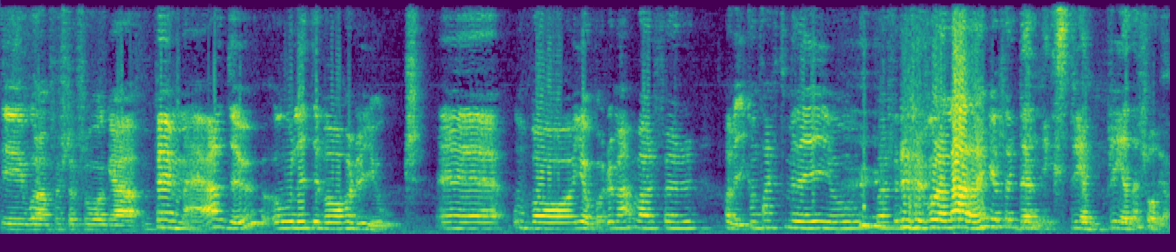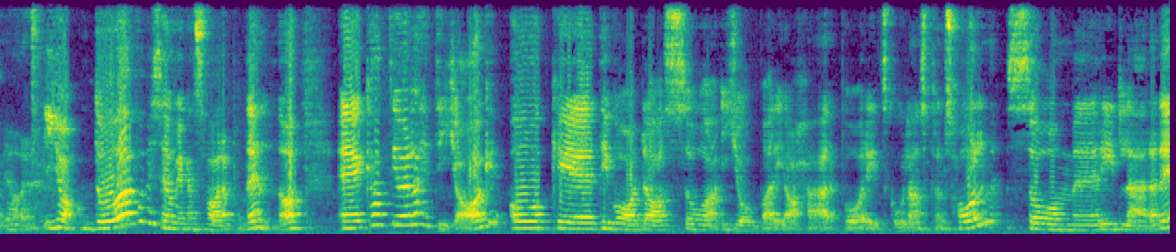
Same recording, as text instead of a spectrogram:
Då Katti, vår första fråga. Vem är du och lite vad har du gjort? Eh, och vad jobbar du med? Varför har vi kontakt med dig och varför är du vår lärare helt enkelt? Den extremt breda frågan vi har. Ja, Då får vi se om jag kan svara på den då. Eh, Katja heter jag och eh, till vardags så jobbar jag här på Ridskolan Strömsholm som eh, ridlärare,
